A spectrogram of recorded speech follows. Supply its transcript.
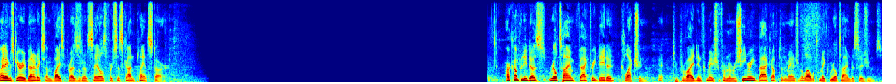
My name is Gary Benedicts. I'm Vice President of Sales for Syscon PlantStar. Our company does real-time factory data collection to provide information from the machinery back up to the management level to make real-time decisions.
